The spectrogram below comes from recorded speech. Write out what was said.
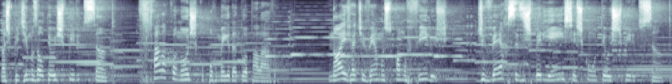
nós pedimos ao Teu Espírito Santo, fala conosco por meio da Tua palavra. Nós já tivemos como filhos diversas experiências com o Teu Espírito Santo.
